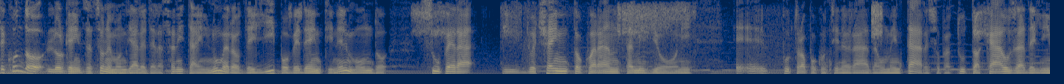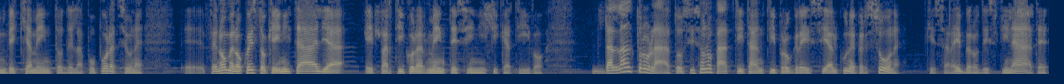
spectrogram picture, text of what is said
Secondo l'Organizzazione Mondiale della Sanità, il numero degli ipovedenti nel mondo supera i 240 milioni e purtroppo continuerà ad aumentare, soprattutto a causa dell'invecchiamento della popolazione, eh, fenomeno questo che in Italia è particolarmente significativo. Dall'altro lato si sono fatti tanti progressi e alcune persone che sarebbero destinate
